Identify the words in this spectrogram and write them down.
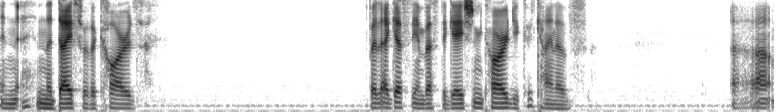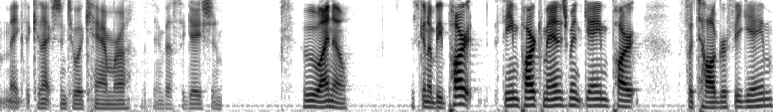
in, in the dice or the cards. But I guess the investigation card, you could kind of uh, make the connection to a camera with the investigation. Ooh, I know. It's going to be part theme park management game, part photography game.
